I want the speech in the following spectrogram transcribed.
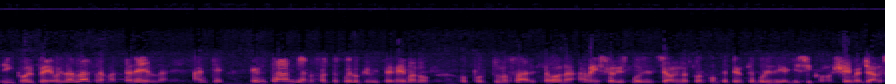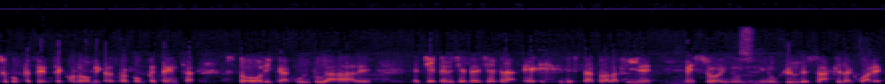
incolpevoli, dall'altra Mattarella. Anche entrambi hanno fatto quello che ritenevano opportuno fare. Savona ha messo a disposizione la sua competenza politica, che si conosceva già, la sua competenza economica, la sua competenza storica, culturale, eccetera, eccetera, eccetera, ed è stato alla fine messo in un, in un cul-de-sac dal quale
